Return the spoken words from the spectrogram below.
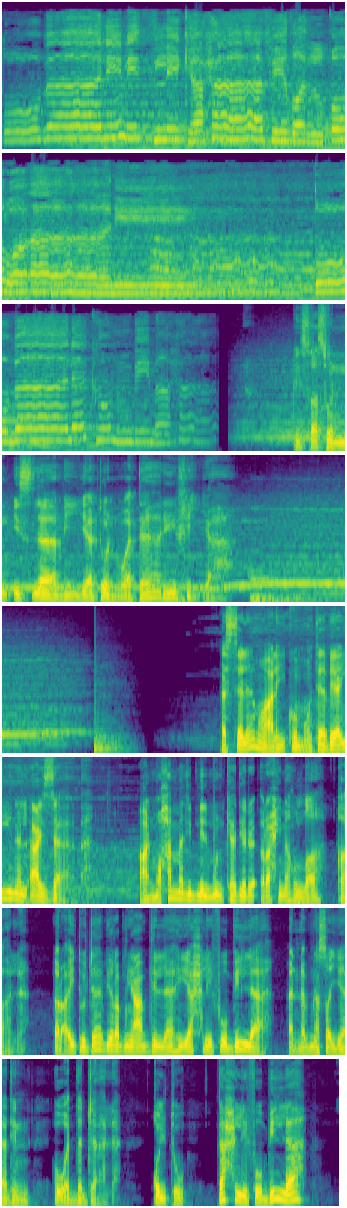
طوبى لمثلك حافظ القرآن. طوبى لكم بمحا قصص إسلامية وتاريخية. السلام عليكم متابعين الأعزاء. عن محمد بن المنكدر رحمه الله قال رأيت جابر بن عبد الله يحلف بالله أن ابن صياد هو الدجال. قلت تحلف بالله؟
